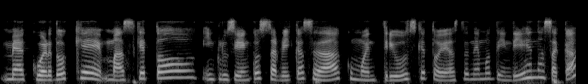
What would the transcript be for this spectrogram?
me acuerdo que más que todo, inclusive en Costa Rica se da como en tribus que todavía tenemos de indígenas acá,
